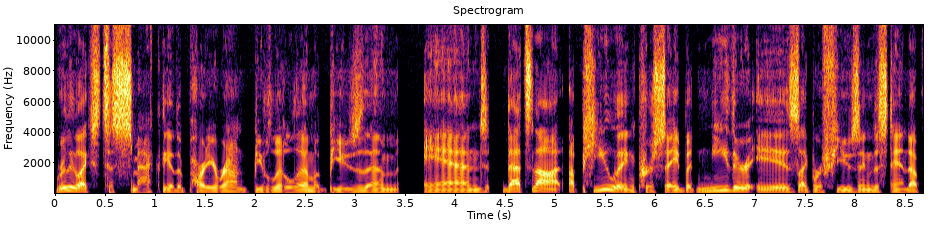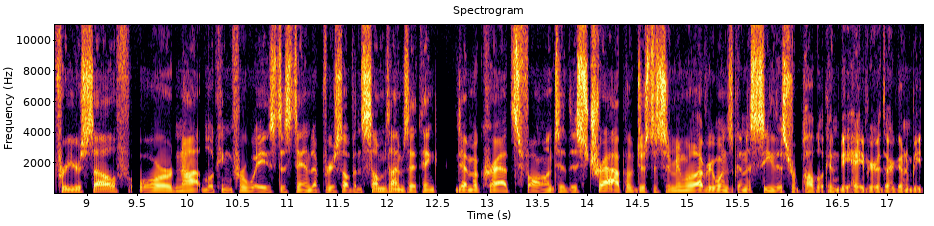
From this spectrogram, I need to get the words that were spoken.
really likes to smack the other party around, belittle them, abuse them. And that's not appealing per se, but neither is like refusing to stand up for yourself or not looking for ways to stand up for yourself. And sometimes I think Democrats fall into this trap of just assuming, well, everyone's going to see this Republican behavior. They're going to be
